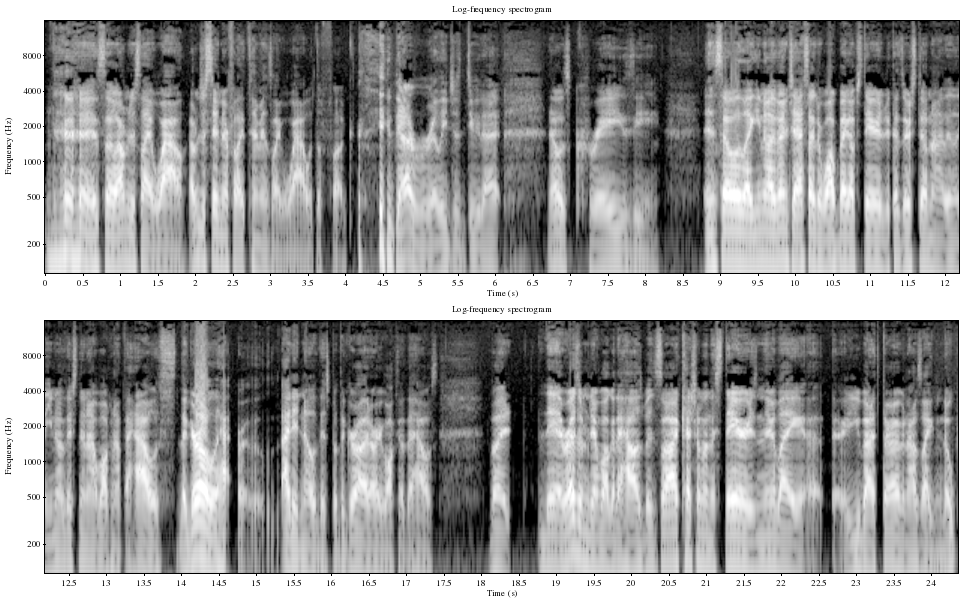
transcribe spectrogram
so I'm just like, wow. I'm just sitting there for like ten minutes, like, wow, what the fuck? Did I really just do that? That was crazy. And so, like, you know, eventually I started to walk back upstairs because they're still not, you know, they're still not walking out the house. The girl, I didn't know this, but the girl had already walked out the house. But the rest of them didn't walk out the house. But so I catch them on the stairs and they're like, uh, Are you about to throw up? And I was like, Nope.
